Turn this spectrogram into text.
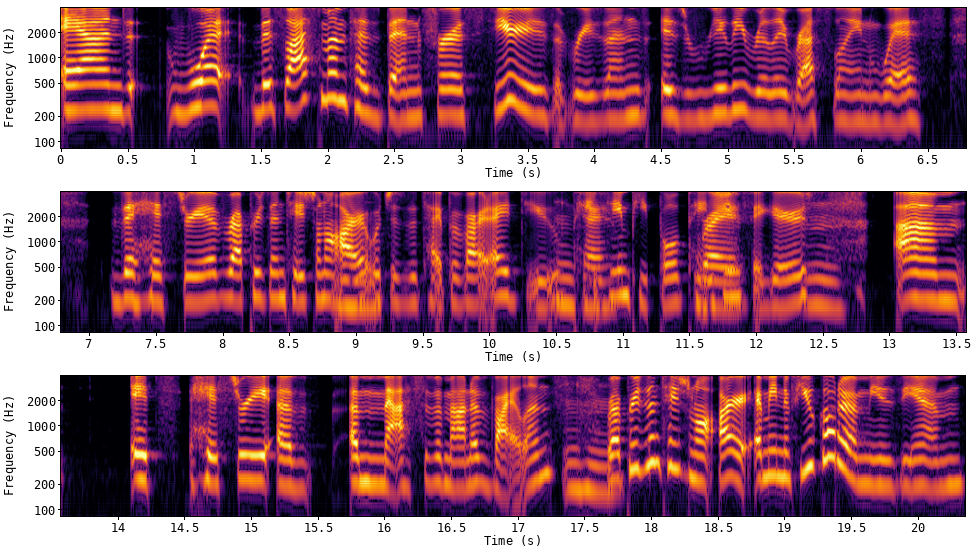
and what this last month has been for a series of reasons is really, really wrestling with the history of representational art, which is the type of art I do, Mm. Okay. painting people, painting Right. Mm. figures. Um, it's history of a massive amount of violence. Mm-hmm. Representational art. I mean, if you go to a museum,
